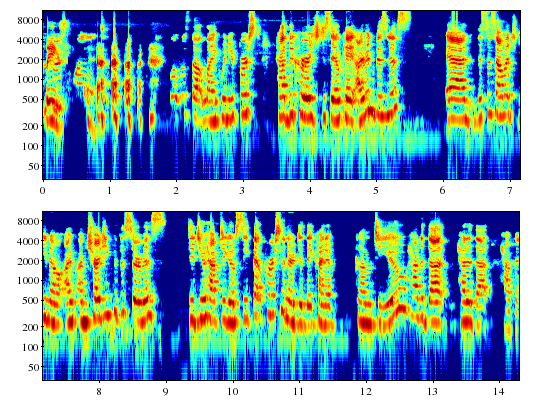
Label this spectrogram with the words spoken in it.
Please. what was that like when you first had the courage to say, okay, I'm in business and this is how much, you know, I'm, I'm charging for the service. Did you have to go seek that person or did they kind of come to you? How did that, how did that happen?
